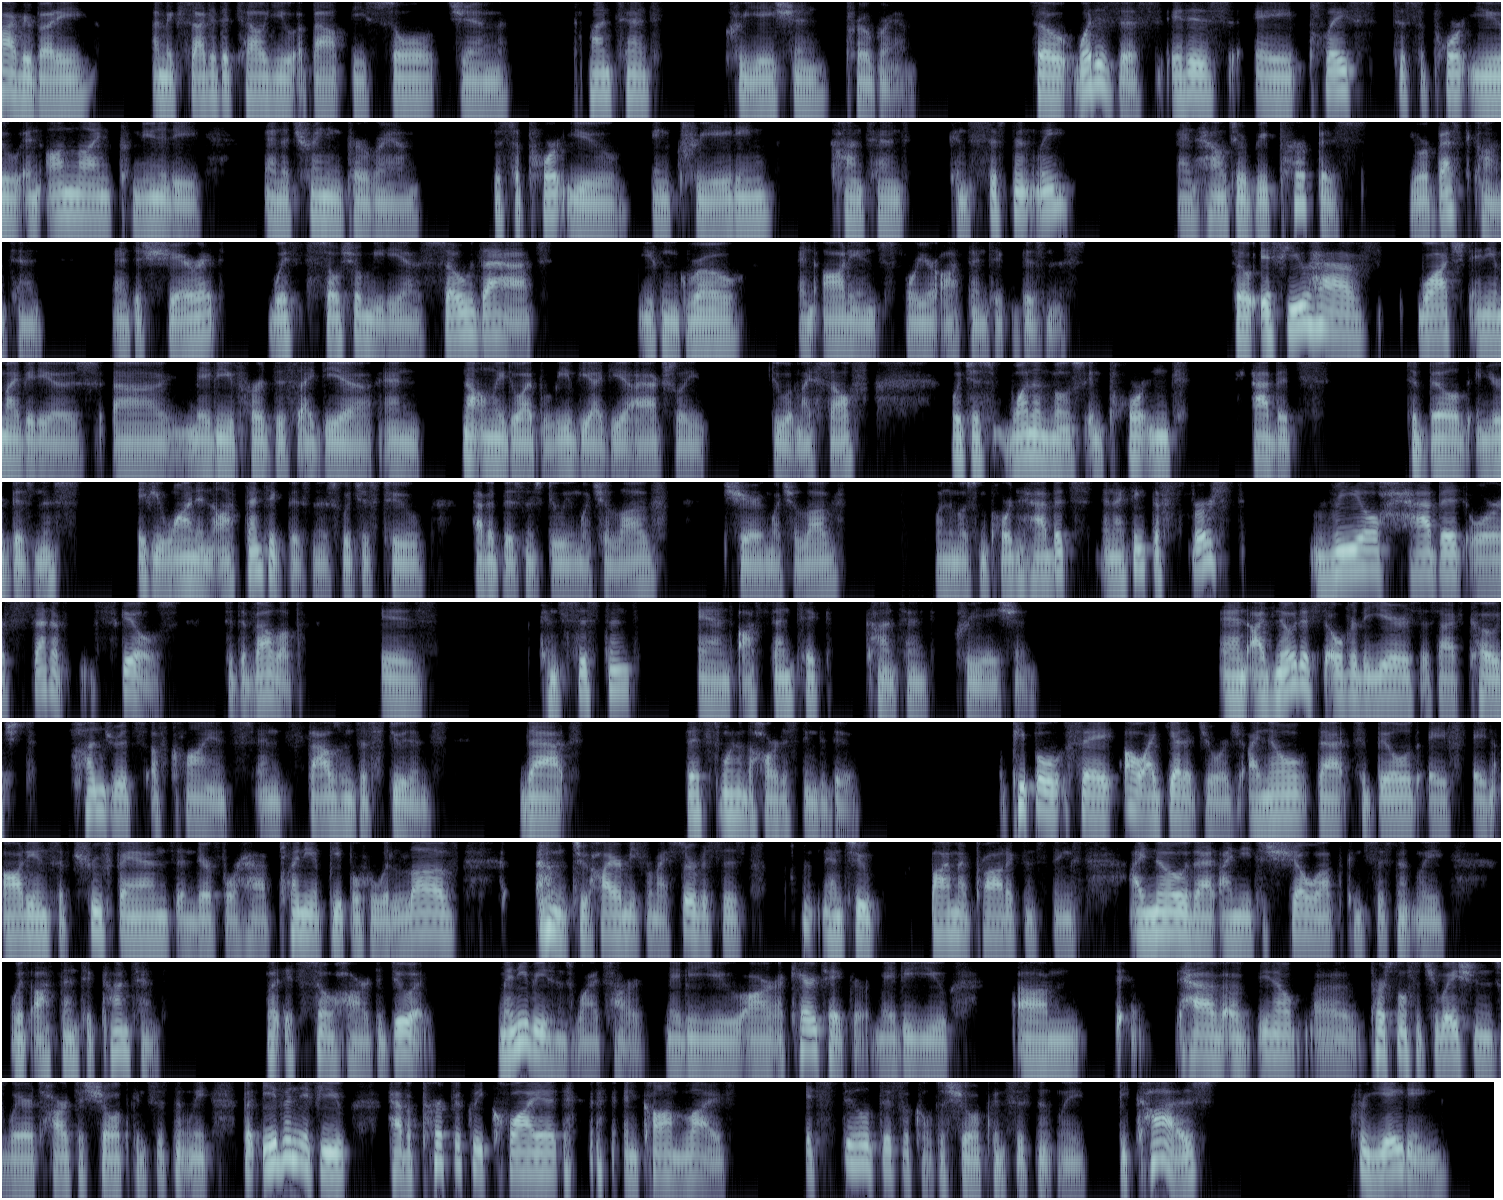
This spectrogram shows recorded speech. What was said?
Hi, everybody. I'm excited to tell you about the Soul Gym Content Creation Program. So, what is this? It is a place to support you, an online community, and a training program to support you in creating content consistently and how to repurpose your best content and to share it with social media so that you can grow an audience for your authentic business. So if you have watched any of my videos, uh, maybe you've heard this idea. And not only do I believe the idea, I actually do it myself, which is one of the most important habits to build in your business. If you want an authentic business, which is to have a business doing what you love, sharing what you love, one of the most important habits. And I think the first real habit or set of skills to develop is consistent and authentic content creation. And I've noticed over the years as I've coached hundreds of clients and thousands of students that that's one of the hardest thing to do. People say, "Oh, I get it, George. I know that to build a an audience of true fans and therefore have plenty of people who would love to hire me for my services and to buy my products and things, I know that I need to show up consistently with authentic content. But it's so hard to do it. Many reasons why it's hard. Maybe you are a caretaker. Maybe you um, have a you know uh, personal situations where it's hard to show up consistently. But even if you have a perfectly quiet and calm life, it's still difficult to show up consistently because creating,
